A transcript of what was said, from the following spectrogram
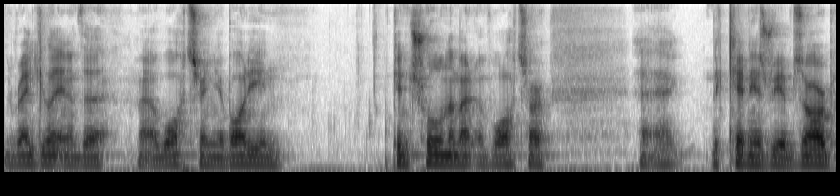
regulating of the amount of water in your body and controlling the amount of water uh, the kidneys reabsorb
